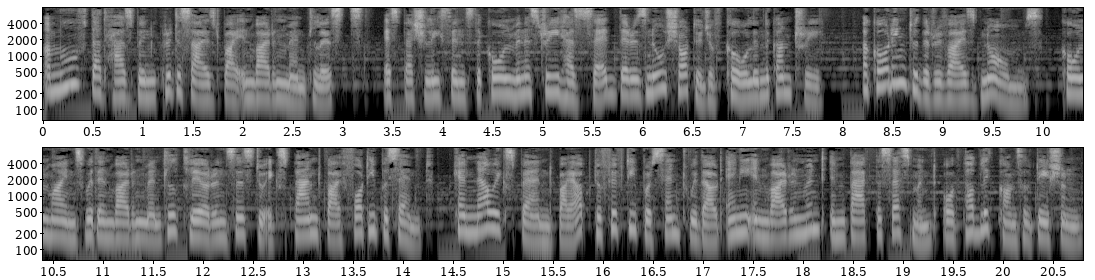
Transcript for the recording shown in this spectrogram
a move that has been criticized by environmentalists, especially since the coal ministry has said there is no shortage of coal in the country. According to the revised norms, coal mines with environmental clearances to expand by 40% can now expand by up to 50% without any environment impact assessment or public consultation.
